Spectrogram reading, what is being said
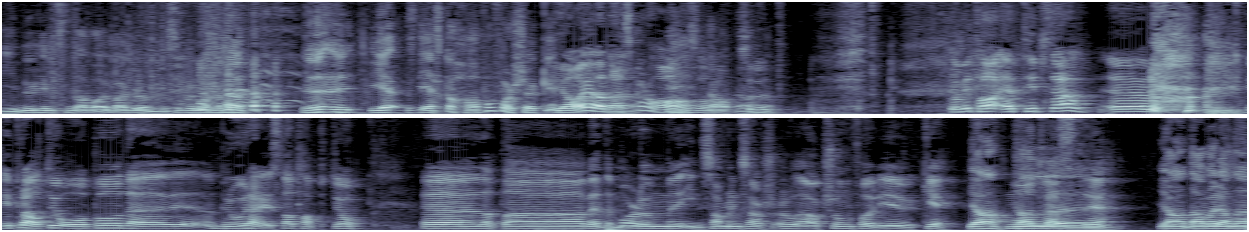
videohilsen. Da var jo bare å glemme, selvfølgelig. Men eh, jeg, jeg skal ha for forsøket. Ja, ja, det skal du ha, altså. Ja, ja. Absolutt. Skal vi ta et tips til? Eh, vi prater jo òg på det Bror Herrestad tapte jo eh, dette veddemålet om innsamlingsaksjon forrige uke. Ja, mot til, Vestre. Ja, der var denne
